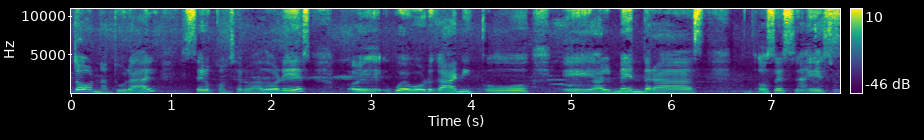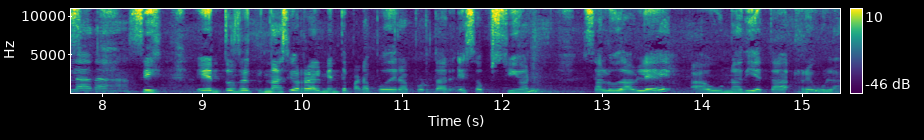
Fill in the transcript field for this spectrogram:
todo natural, cero conservadores, eh, huevo orgánico, eh, almendras, o sea, es, Ay, chulada. Sí, entonces nació realmente para poder aportar esa opción saludable a una dieta regular.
